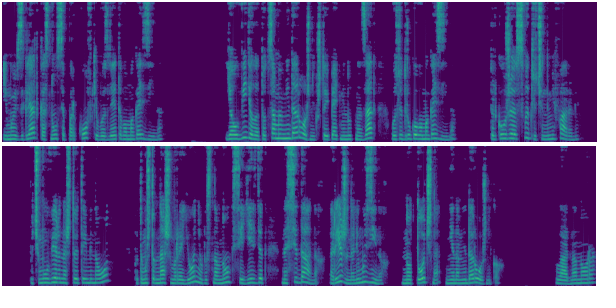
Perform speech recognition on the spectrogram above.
и мой взгляд коснулся парковки возле этого магазина. Я увидела тот самый внедорожник, что и пять минут назад возле другого магазина только уже с выключенными фарами. Почему уверена, что это именно он? Потому что в нашем районе в основном все ездят на седанах, реже на лимузинах, но точно не на внедорожниках. Ладно, Нора.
